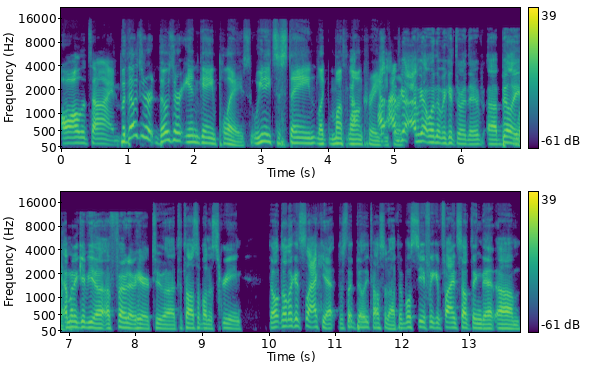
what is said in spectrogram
all the time. but those are those are in game plays. We need sustained like month long crazy. I, have got I've got one that we could throw in there. Uh, Billy, What? I'm going to give you a, a photo here to uh, to toss up on the screen. Don't don't look at Slack yet. Just let Billy toss it up, and we'll see if we can find something that um.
